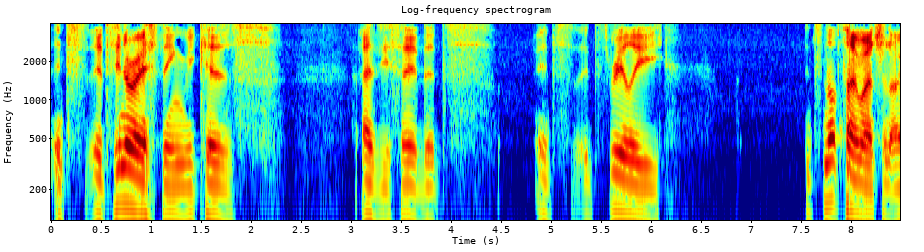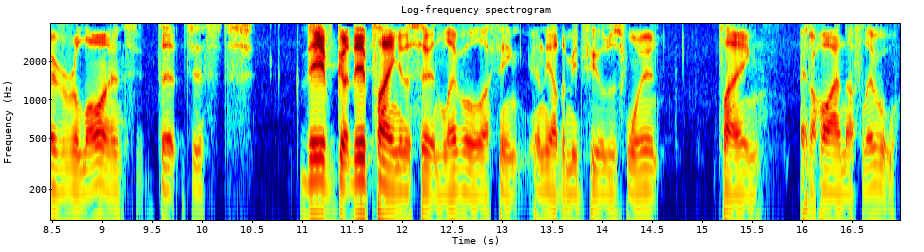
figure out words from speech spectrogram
it's it's interesting because, as you said, it's it's it's really it's not so much an over reliance that just they've got they're playing at a certain level, I think, and the other midfielders weren't playing at a high enough level.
